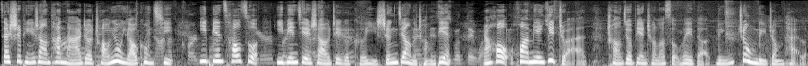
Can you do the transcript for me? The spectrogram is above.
在视频上，他拿着床用遥控器，一边操作一边介绍这个可以升降的床垫。然后画面一转，床就变成了所谓的零重力状态了。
